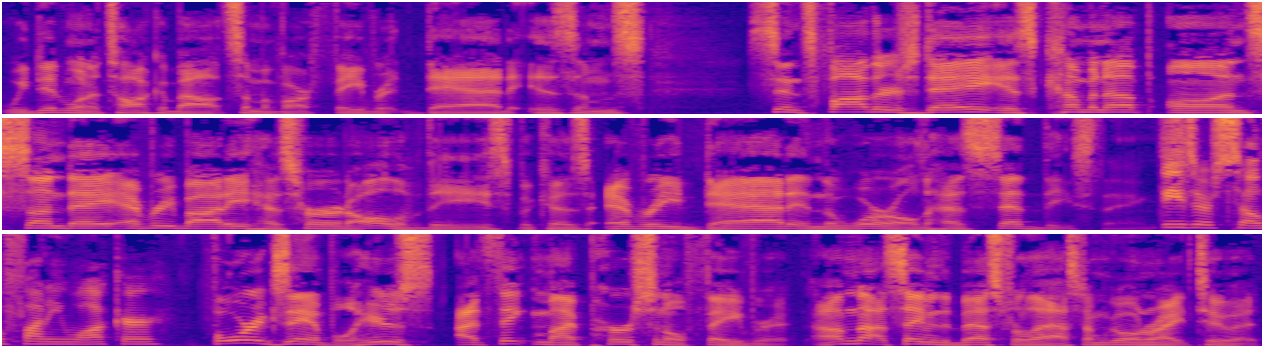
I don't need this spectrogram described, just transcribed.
We did want to talk about some of our favorite dad isms. Since Father's Day is coming up on Sunday, everybody has heard all of these because every dad in the world has said these things. These are so funny, Walker. For example, here's, I think, my personal favorite. I'm not saving the best for last, I'm going right to it.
